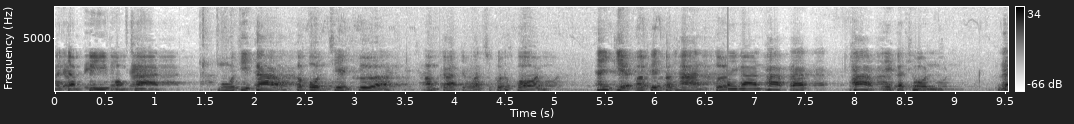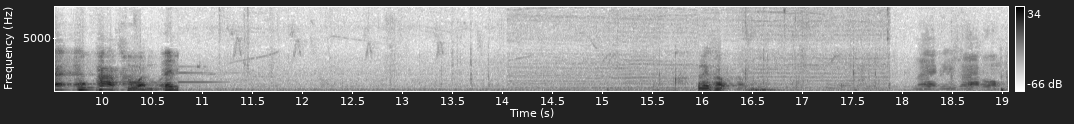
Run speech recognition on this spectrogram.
ประจำปีของชาติ หมู่ที่ 9ตำบลเชียงเครืออำเภอจังหวัดสกลนคร ให้เกียรติมาเป็นประธานเปิดในงานภาครัฐ ภาคเอกชน และทุกภาคส่วนได้เลยครับ นายปรีชาทองค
